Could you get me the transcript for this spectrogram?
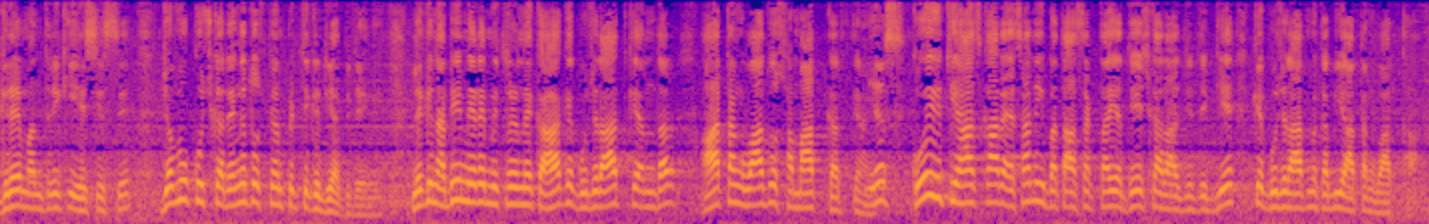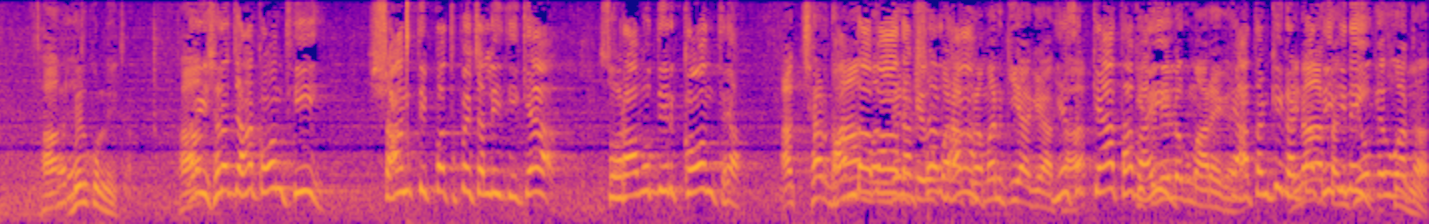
गृह मंत्री की हैसियत से। जब वो कुछ करेंगे तो उस पर हम प्रतिक्रिया भी देंगे। लेकिन अभी मेरे मित्र ने कहा कि गुजरात के अंदर आतंकवाद वो समाप्त करते हैं। Yes. कोई इतिहासकार ऐसा नहीं बता सकता या देश का राजनीतिज्ञ कि गुजरात में कभी आतंकवाद था। हाँ बिल्कुल नहीं था। अरे इशरत जहाँ कौन थी? शांति पथ पे चली थी क्या? सोहराबुद्दीन कौन था अक्षरधाम अहमदाबाद, मंदिर के ऊपर आक्रमण किया गया था ये सब क्या था भाई? कितने लोग मारे गए आतंकी घटना थी कि नहीं? के हुआ था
